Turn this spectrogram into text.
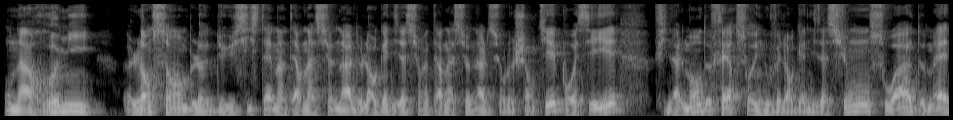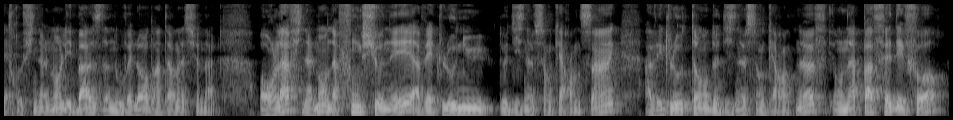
on a remis l'ensemble du système international, de l'organisation internationale sur le chantier pour essayer finalement de faire soit une nouvelle organisation, soit de mettre finalement les bases d'un nouvel ordre international. Or là, finalement, on a fonctionné avec l'ONU de 1945, avec l'OTAN de 1949, et on n'a pas fait d'effort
